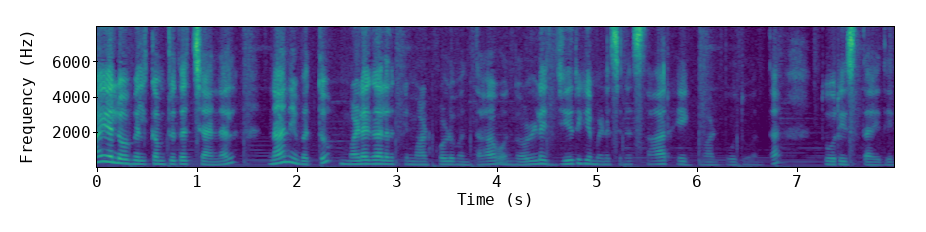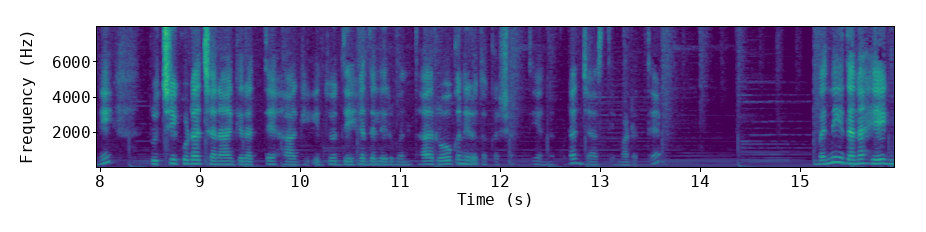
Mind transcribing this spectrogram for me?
Hi hello welcome to the channel ನಾನಿವತ್ತು ಮಳೆಗಾಲಕ್ಕೆ ಮಾಡಿಕೊಳ್ಳುವಂತಹ ಒಂದು ಒಳ್ಳೆ ಜೀರಿಗೆ ಮೆಣಸಿನ ಸಾರು ಹೇಗೆ ಮಾಡ್ಬೋದು ಅಂತ ತೋರಿಸ್ತಾ ಇದ್ದೀನಿ. ರುಚಿ ಕೂಡ ಚೆನ್ನಾಗಿರುತ್ತೆ, ಹಾಗೆ ಇದು ದೇಹದಲ್ಲಿರುವಂತಹ ರೋಗ ನಿರೋಧಕ ಶಕ್ತಿಯನ್ನು ಕೂಡ ಜಾಸ್ತಿ ಮಾಡುತ್ತೆ. ಬನ್ನಿ, ಇದನ್ನು ಹೇಗೆ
